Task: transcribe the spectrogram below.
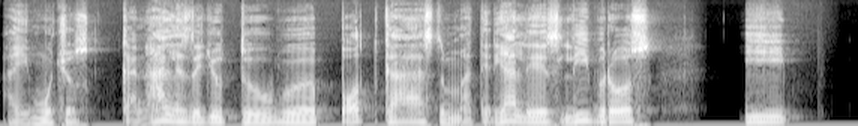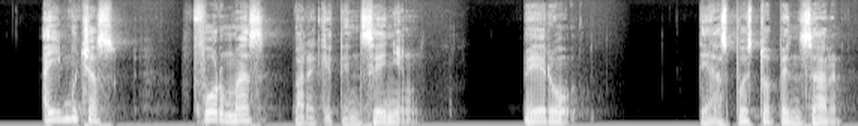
Hay muchos canales de YouTube, podcasts, materiales, libros y hay muchas formas para que te enseñen. Pero ¿Te has puesto a pensar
